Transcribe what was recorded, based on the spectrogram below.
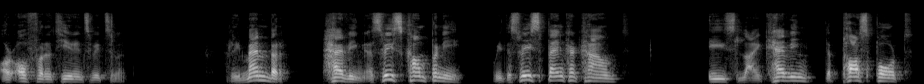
are offered here in Switzerland. Remember, having a Swiss company with a Swiss bank account is like having the passport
